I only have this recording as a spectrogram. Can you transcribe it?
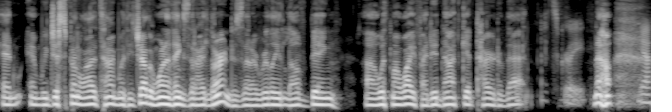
and and we just spent a lot of time with each other. One of the things that I learned is that I really love being uh, with my wife. I did not get tired of that. That's great. Now, yeah.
